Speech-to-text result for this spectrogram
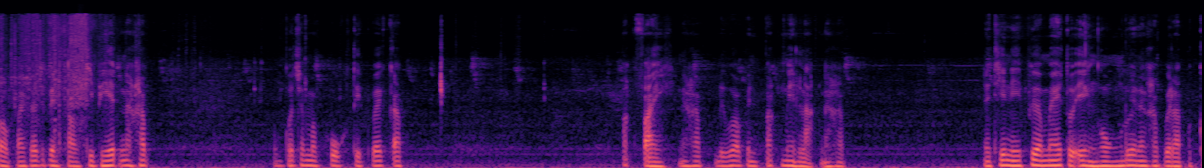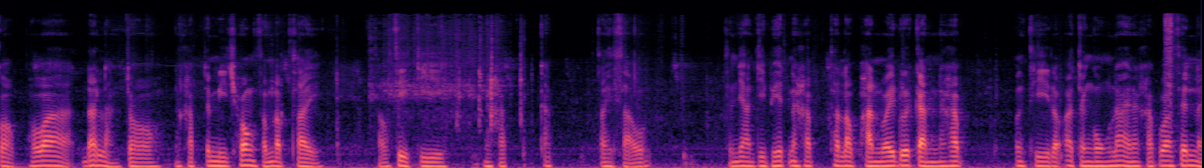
ต่อไปก็จะเป็นเสา GPS นะครับ ผมก็จะมาผูกติดไว้กับปลั๊กไฟนะครับ หรือว่าเป็นปลั๊กเมนหลักนะครับ ในที่นี้เพื่อไม่ให้ตัวเองงงด้วยนะครับ เวลาประกอบ เพราะว่าด้านหลังจอนะครับ จะมีช่องสำหรับใส่เสา 4G นะครับ กับใส่เสาสัญญาณ GPS นะครับ ถ้าเราพันไว้ด้วยกันนะครับ บางทีเราอาจจะงงได้นะครับ ว่าเส้นไหน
